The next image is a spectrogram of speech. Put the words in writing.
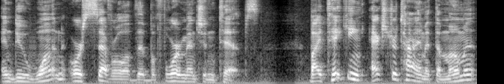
and do one or several of the before mentioned tips. By taking extra time at the moment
